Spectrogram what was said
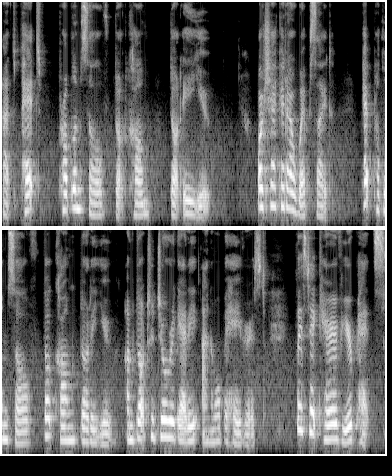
at petproblemsolve.com.au or check out our website petproblemsolve.com.au. I'm Dr. Jo Righetti, animal behaviourist. Please take care of your pets.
